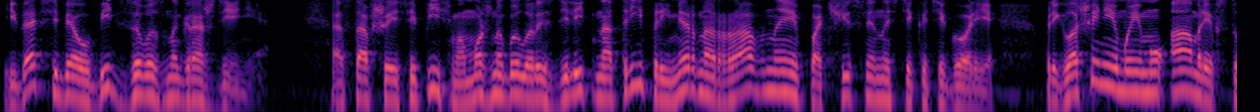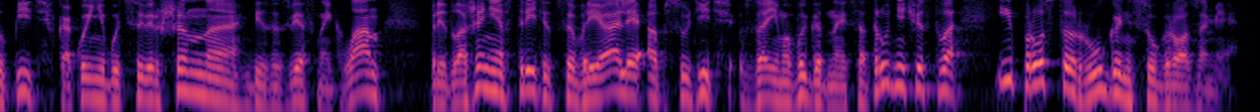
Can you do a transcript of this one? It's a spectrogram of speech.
и дать себя убить за вознаграждение. Оставшиеся письма можно было разделить на три примерно равные по численности категории. Приглашение моему Амре вступить в какой-нибудь совершенно безызвестный клан, предложение встретиться в реале, обсудить взаимовыгодное сотрудничество и просто ругань с угрозами.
